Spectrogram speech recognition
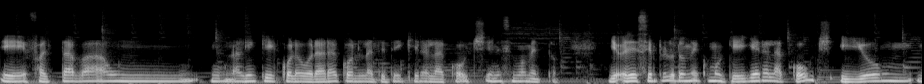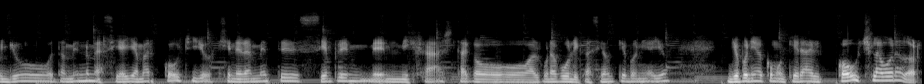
eh, faltaba un, alguien que colaborara con la TT que era la coach en ese momento. Yo eh, siempre lo tomé como que ella era la coach y yo, yo también no me hacía llamar coach. Yo generalmente siempre en mi hashtag o alguna publicación que ponía yo, yo ponía como que era el coach laborador.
